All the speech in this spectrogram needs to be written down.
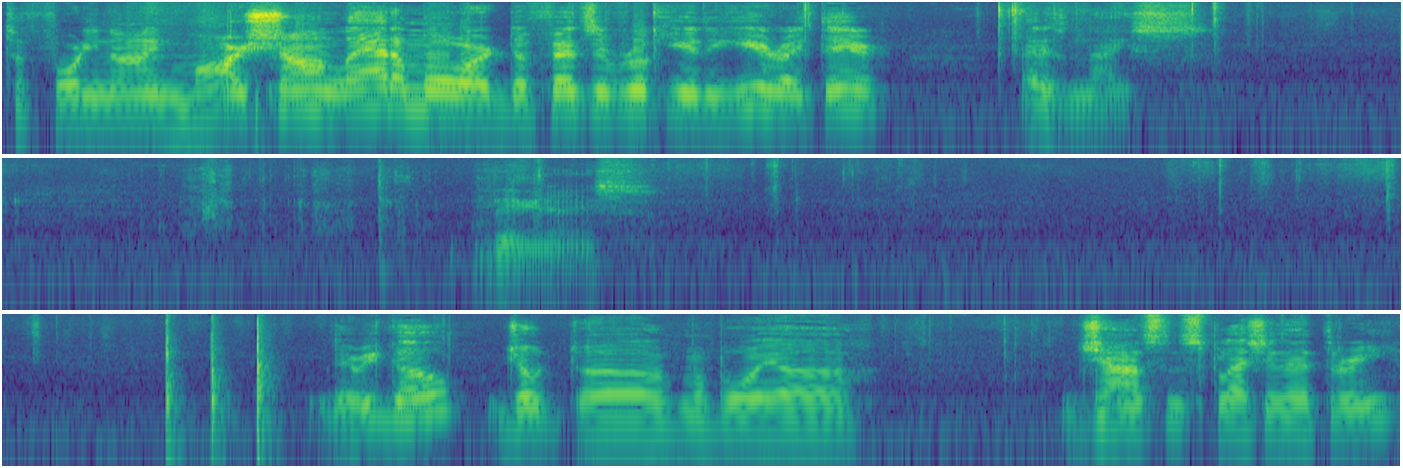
To 49, Marshon Lattimore, Defensive Rookie of the Year right there. That is nice. Very nice. There we go. Joe, uh, my boy uh, Johnson splashing that three.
